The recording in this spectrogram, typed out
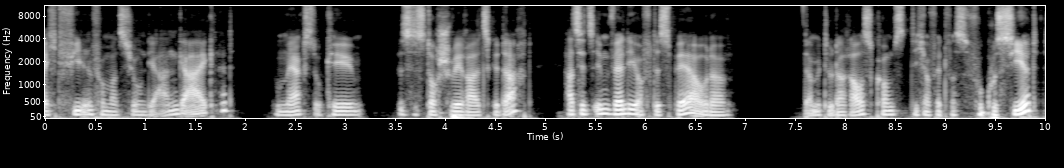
recht viel Informationen dir angeeignet. Du merkst, okay, es ist doch schwerer als gedacht. Hast jetzt im Valley of Despair oder damit du da rauskommst, dich auf etwas fokussiert,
